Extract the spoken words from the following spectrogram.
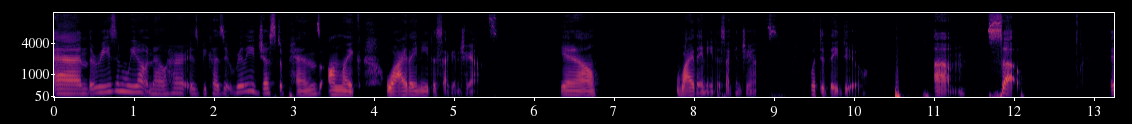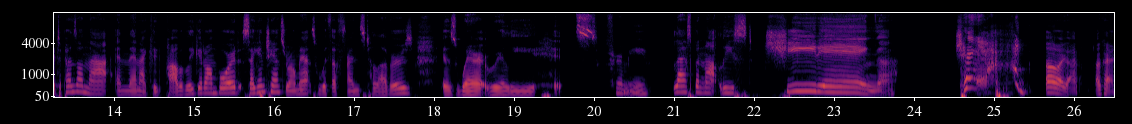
And the reason we don't know her is because it really just depends on like why they need a second chance. You know, why they need a second chance. What did they do? Um so, it depends on that and then i could probably get on board second chance romance with a friends to lovers is where it really hits for me last but not least cheating cheating oh my god okay.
